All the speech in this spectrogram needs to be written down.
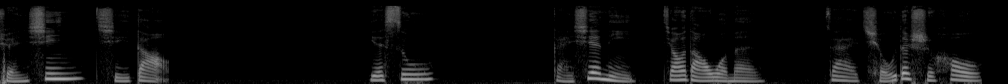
全心祈祷。耶稣，感谢你教导我们，在求的时候，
